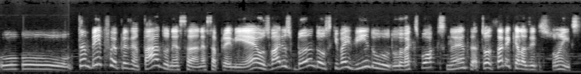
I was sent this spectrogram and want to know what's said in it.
O, também foi apresentado nessa, nessa Premiere os vários bundles que vai vindo do, Xbox, né? Sabe aquelas edições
